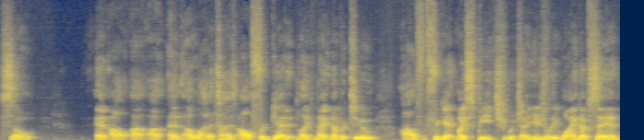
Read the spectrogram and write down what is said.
So, and I'll, I, I, and a lot of times I'll forget it. Like night number two, I'll forget my speech, which I usually wind up saying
